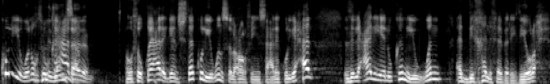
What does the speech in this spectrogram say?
كل يوم وثوقي على. وثوقي على كان شتا كل يونس العرف ينسى على كل حال. ذي العالية لو كان يون أدي خلف بريد يروح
